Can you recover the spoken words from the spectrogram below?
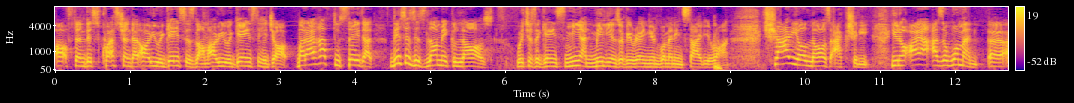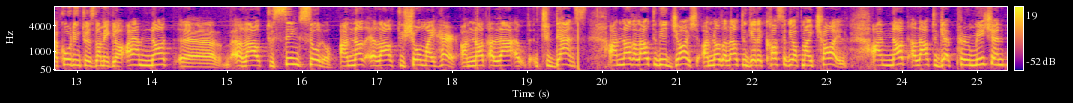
often this question that are you against Islam? Are you against hijab? But I have to say that this is Islamic laws which is against me and millions of Iranian women inside Iran. Sharia laws actually. You know, I as a woman, uh, according to Islamic law, I am not uh, allowed to sing solo. I'm not allowed to show my hair. I'm not allowed to dance. I'm not allowed to be a judge. I'm not allowed to get a custody of my child. I'm not allowed to get permission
